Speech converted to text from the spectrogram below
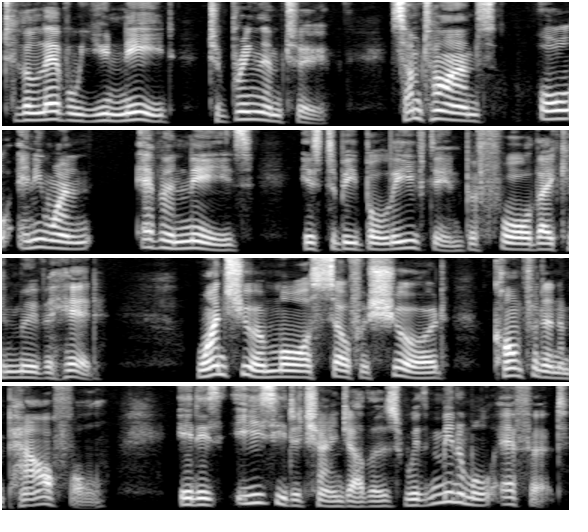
to the level you need to bring them to. Sometimes all anyone ever needs is to be believed in before they can move ahead. Once you are more self assured, confident, and powerful, it is easy to change others with minimal effort.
